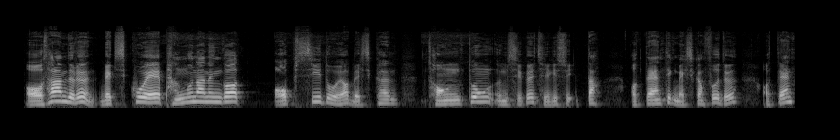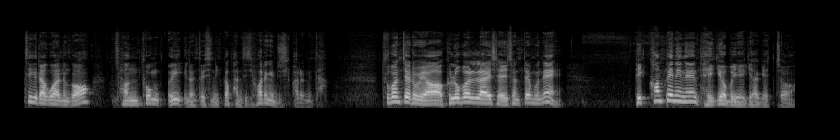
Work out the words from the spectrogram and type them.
어, 사람들은 멕시코에 방문하는 것 없이도요 멕시칸 정통 음식을 즐길 수 있다. authentic Mexican food, authentic이라고 하는 거 전통의 이런 뜻이니까 반드시 활용해 주시기 바랍니다. 두 번째로요 글로벌라이제이션 때문에 빅 컴퍼니는 대기업을 얘기하겠죠.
